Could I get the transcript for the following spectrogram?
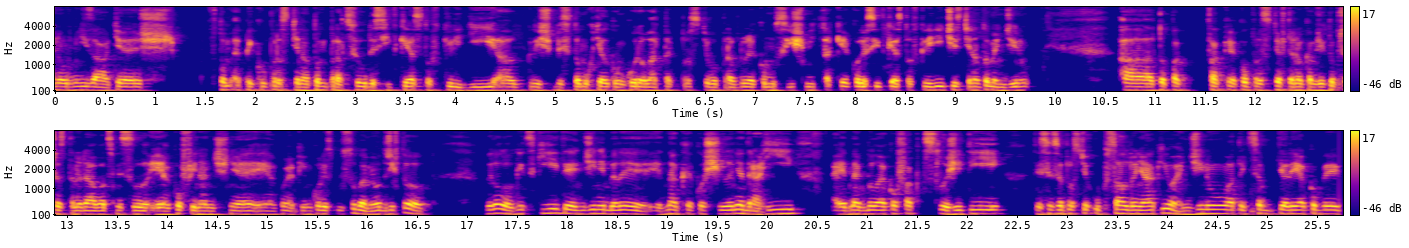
enormní zátěž, v tom Epiku prostě na tom pracují desítky a stovky lidí a když bys tomu chtěl konkurovat, tak prostě opravdu jako musíš mít taky jako desítky a stovky lidí čistě na tom engineu a to pak fakt jako prostě v ten okamžik to přestane dávat smysl i jako finančně, i jako jakýmkoliv způsobem. Jo. Dřív to bylo logický, ty enginy byly jednak jako šíleně drahý a jednak bylo jako fakt složitý, ty si se prostě upsal do nějakého engineu a teď se děli jakoby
